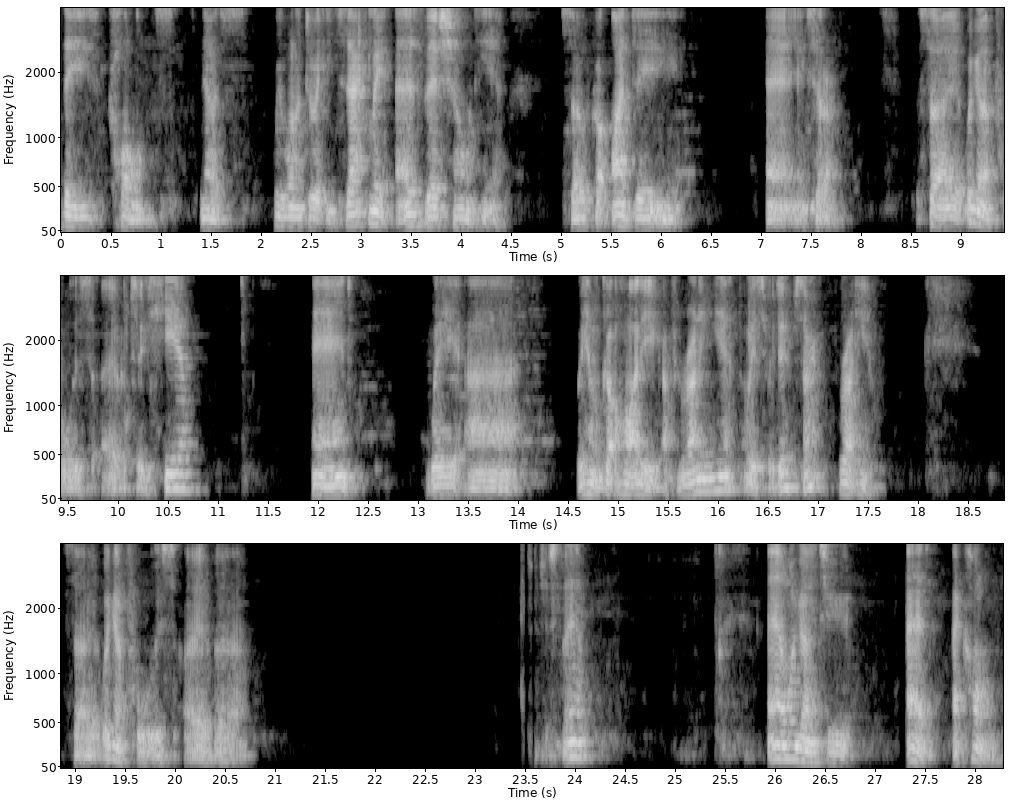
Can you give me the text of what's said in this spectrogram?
these columns. Notice we want to do it exactly as they're shown here. So we've got ID and etc. So we're going to pull this over to here and we are we haven't got Heidi up and running yet. Oh, yes, we do. Sorry, right here. So we're going to pull this over just there and we're going to add a column.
